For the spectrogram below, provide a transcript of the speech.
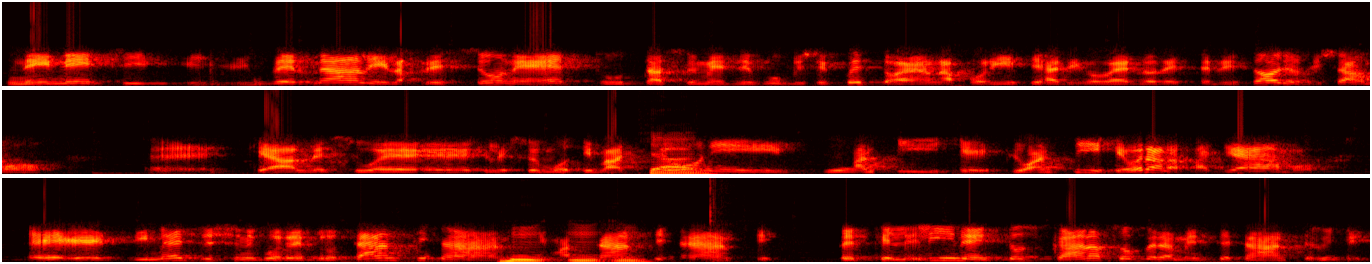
nei mesi invernali la pressione è tutta sui mezzi pubblici. E questa è una politica di governo del territorio diciamo, eh, che ha le sue, le sue motivazioni più antiche, più antiche, ora la paghiamo e di mezzi ce ne vorrebbero tanti tanti, mm, ma mm, tanti mm. tanti perché le linee in Toscana sono veramente tante, quindi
